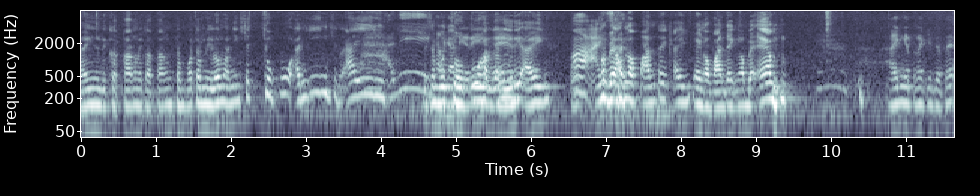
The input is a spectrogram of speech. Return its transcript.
Aing dikekang dikekang tempat temilom anjing secupu anjing cin aing. Anjing disebut cupu harga diri aing. Ah, aing ngebean ngopantek aing. Eh ngopantek nge-BM aing ngetrek itu teh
